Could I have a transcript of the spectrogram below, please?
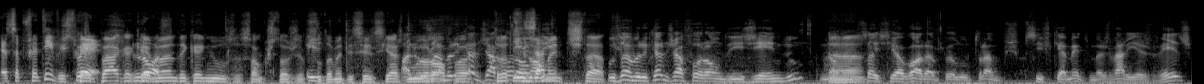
essa perspectiva. Isto quem é, paga, quem nós... manda e quem usa são questões absolutamente e... essenciais numa Europa tradicionalmente de Estado. Os americanos já foram dizendo, não ah. sei se agora pelo Trump especificamente, mas várias vezes,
